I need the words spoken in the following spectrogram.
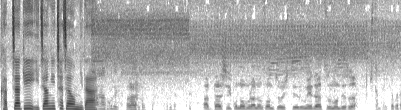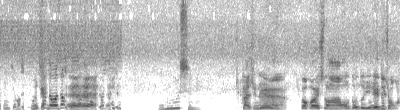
갑자기 이장이 찾아옵니다. 私この村の村長している上田つもんです来たんだいとこだけにちも。うちどうぞ。え桃娘しかしね若い人がほとんどいねえでしょうが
